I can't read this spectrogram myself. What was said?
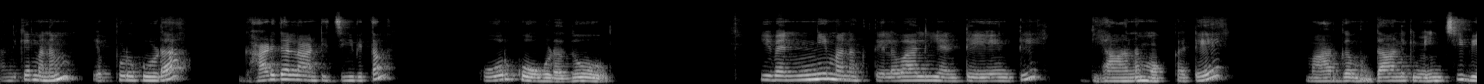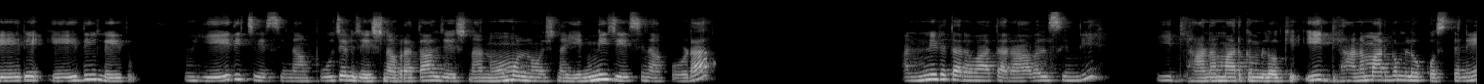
అందుకే మనం ఎప్పుడు కూడా గాడిద లాంటి జీవితం కోరుకోకూడదు. ఇవన్నీ మనకు తెలవాలి అంటే ఏంటి? ధ్యానం ఒక్కటే మార్గము. దానికి మించి వేరే ఏదీ లేదు. నువ్వు ఏది చేసినా పూజలు చేసినా వ్రతాలు చేసినా నోములు నోసినా ఎన్ని చేసినా కూడా అన్నిటి తర్వాత రావాల్సింది ఈ ధ్యాన మార్గంలోకి. ఈ ధ్యాన మార్గంలోకి వస్తేనే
